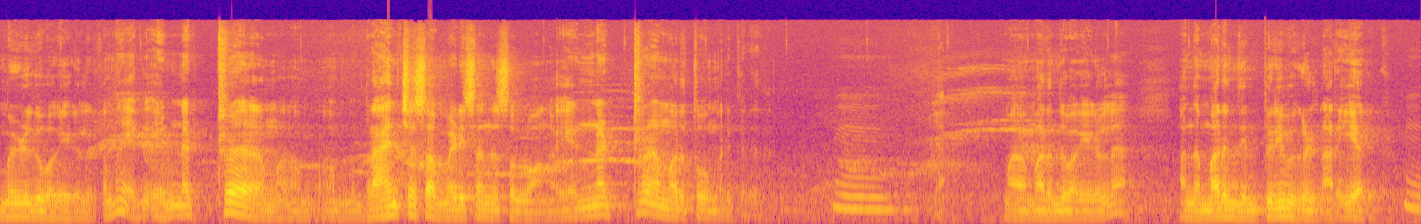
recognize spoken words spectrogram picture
மெழுகு வகைகள் இருக்கு. அந்த எ- எண்ணற்ற பிரான்ச்சஸ் ஆஃப் மெடிசன் சொல்லுவாங்க. எண்ணற்ற மருத்துவம் இருக்கிறது. மருந்து வகைகளில் அந்த மருந்தின் பிரிவுகள் நிறைய இருக்குது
